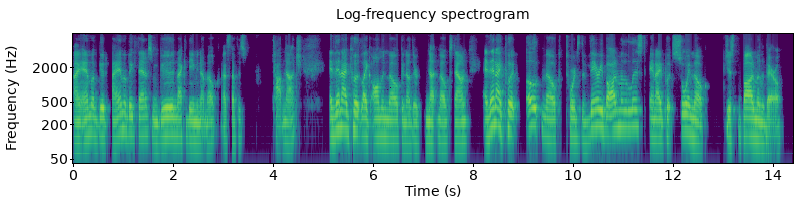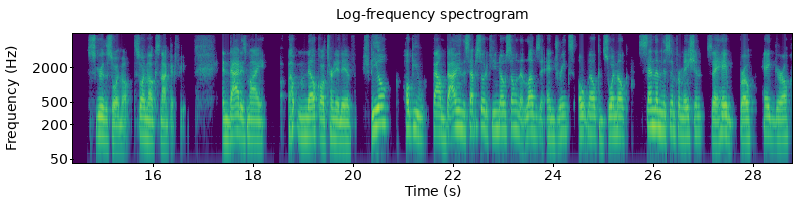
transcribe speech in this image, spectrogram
I am a good, I am a big fan of some good macadamia nut milk. That stuff is top notch. And then I put like almond milk and other nut milks down. And then I put oat milk towards the very bottom of the list. And I put soy milk just bottom of the barrel. Screw the soy milk. Soy milk's not good for you. And that is my uh, milk alternative spiel. Hope you found value in this episode. If you know someone that loves and drinks oat milk and soy milk, send them this information. Say, hey, bro, hey, girl,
